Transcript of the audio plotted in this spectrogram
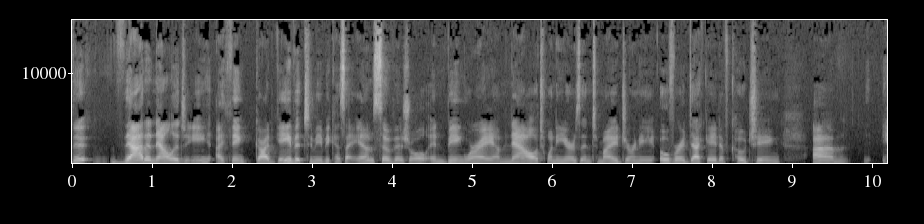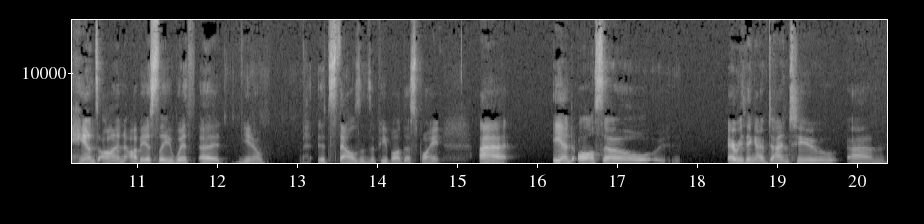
the, that analogy, I think God gave it to me because I am so visual and being where I am now, 20 years into my journey, over a decade of coaching, um, hands on, obviously, with, uh, you know, it's thousands of people at this point, uh, and also everything I've done to um,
